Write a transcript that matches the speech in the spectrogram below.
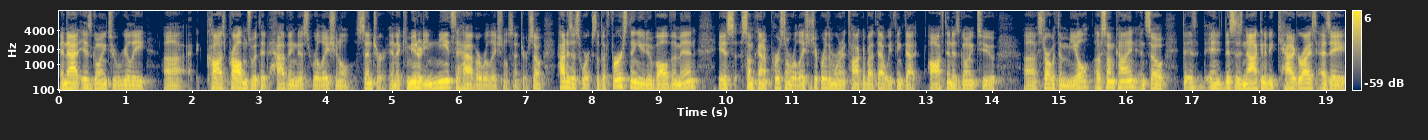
And that is going to really uh, cause problems with it having this relational center. And a community needs to have a relational center. So, how does this work? So, the first thing you'd involve them in is some kind of personal relationship rhythm. We're going to talk about that. We think that often is going to uh, start with a meal of some kind. And so this, and this is not going to be categorized as a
